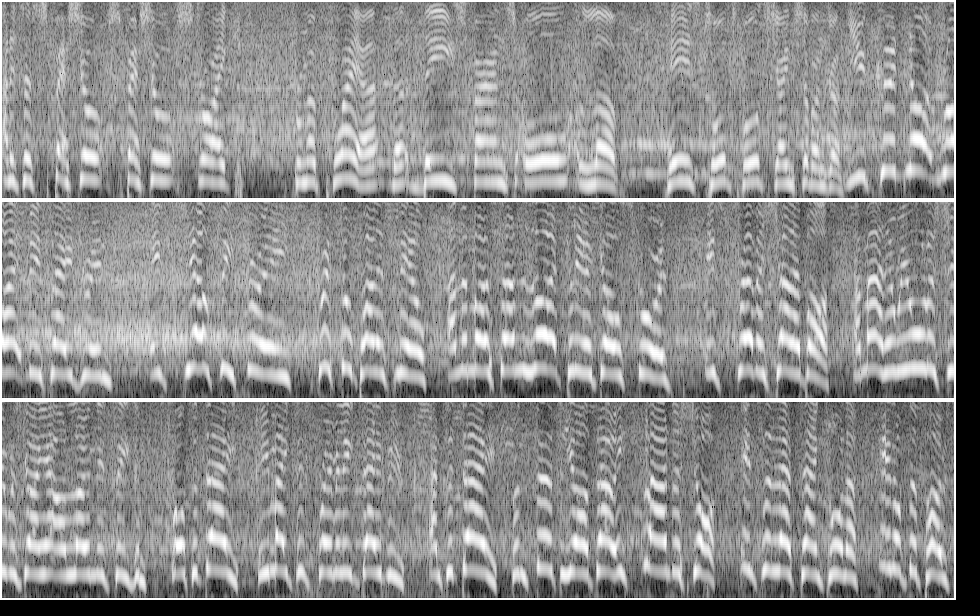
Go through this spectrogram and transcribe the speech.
and it's a special, special strike from a player that these fans all love. Here's Talksport's James Savundra. You could not write this, Adrian. It's Chelsea 3, Crystal Palace nil, and the most unlikely of goal scorers is Trevor Chalobah, a man who we all assume was going out on loan this season. Well, today he makes his Premier League debut, and today, from 30 yards out, he slammed a shot into the left-hand corner, in off the post.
